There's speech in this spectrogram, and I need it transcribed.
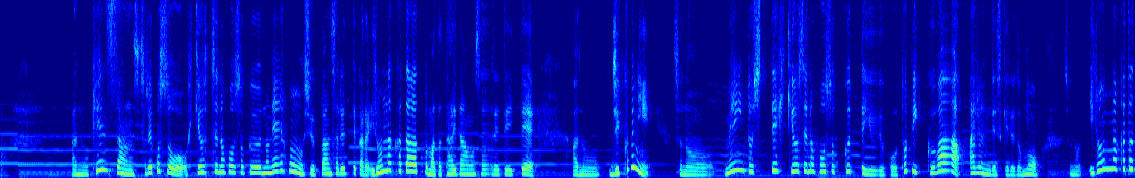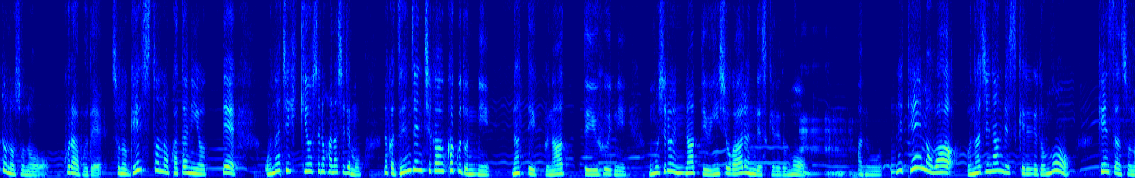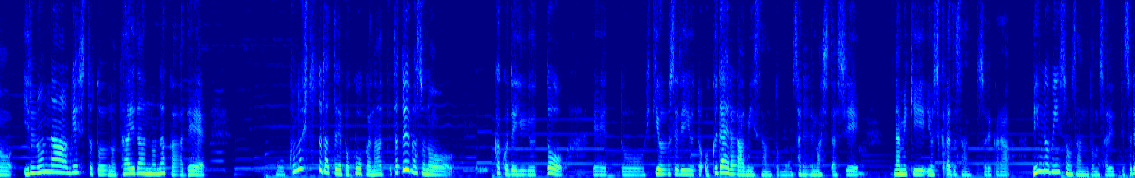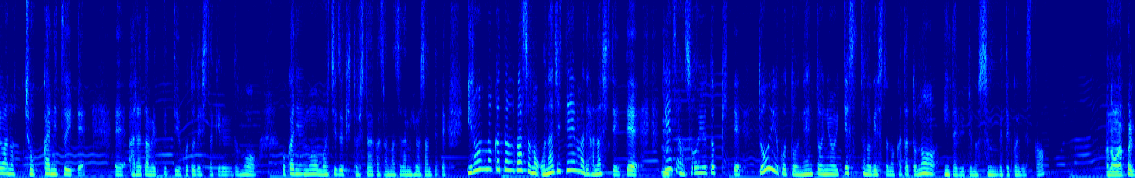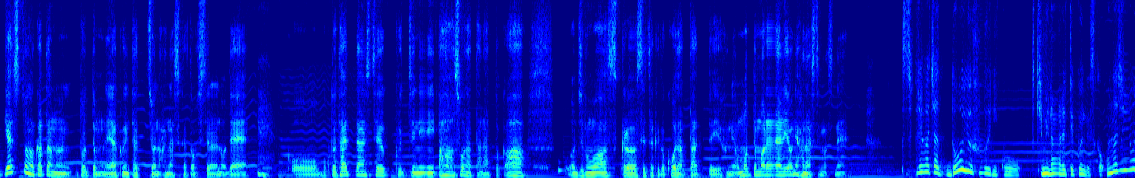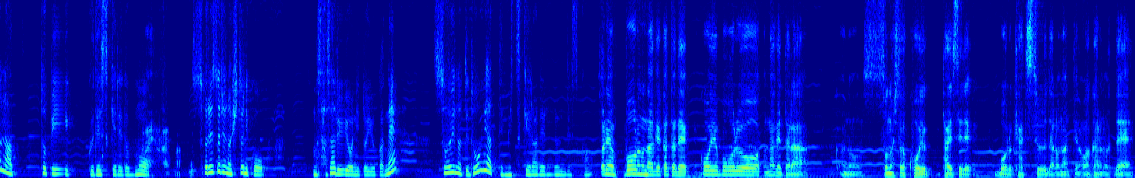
あの健さんそれこそ引き寄せの法則のね本を出版されてからいろんな方とまた対談をされていてあの軸にそのメインとして引き寄せの法則っていうこうトピックはあるんですけれどもそのいろんな方とのそのコラボでそのゲストの方によって同じ引き寄せの話でもなんか全然違う角度になっていくなっていうふうに面白いなっていう印象があるんですけれども、あのね、テーマは同じなんですけれども健さんそのいろんなゲストとの対談の中でこの人だったらやっぱこうかなって例えばその過去で言うと,、えー、っと引き寄せで言うと奥平亜美さんともされましたし、並木義和さんとそれからリンド・ビンソンさんともされてそれはあの直感についてえー、改めてっていうことでしたけれども他にも望月俊孝さん松田美穂さんっていろんな方がその同じテーマで話していて、うん、健さんそういう時ってどういうことを念頭に置いてそのゲストの方とのインタビューっていうのを進めていくんですか？あのやっぱりゲストの方にとってもね役に立つような話し方をしてるので、こう僕と対談していくうちにああそうだったなとかあ自分はすっかり忘れてたけどこうだったっていうふうに思ってもらえるように話してますね。それはじゃあどういうふうにこう決められていくんですか？同じようなトピックですけれども、はいはいはい、それぞれの人にこう刺さるようにというかね。そういうのってどうやって見つけられるんですか？それはボールの投げ方でこういうボールを投げたらあのその人がこういう体勢でボールキャッチするだろうなっていうのは分かるので、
